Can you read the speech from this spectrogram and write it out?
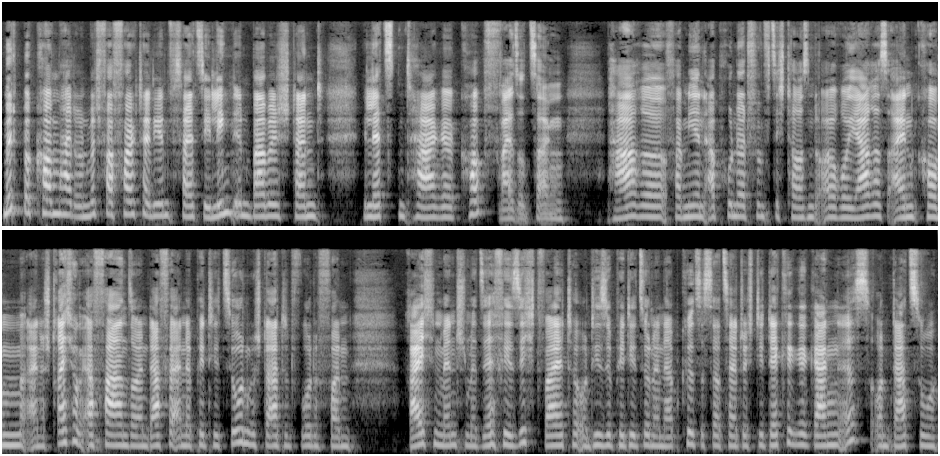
mitbekommen hat und mitverfolgt hat. Jedenfalls die LinkedIn-Bubble stand die letzten Tage Kopf, weil sozusagen Paare, Familien ab 150.000 Euro Jahreseinkommen eine Streichung erfahren sollen. Dafür eine Petition gestartet wurde von reichen Menschen mit sehr viel Sichtweite und diese Petition innerhalb kürzester Zeit durch die Decke gegangen ist. Und dazu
